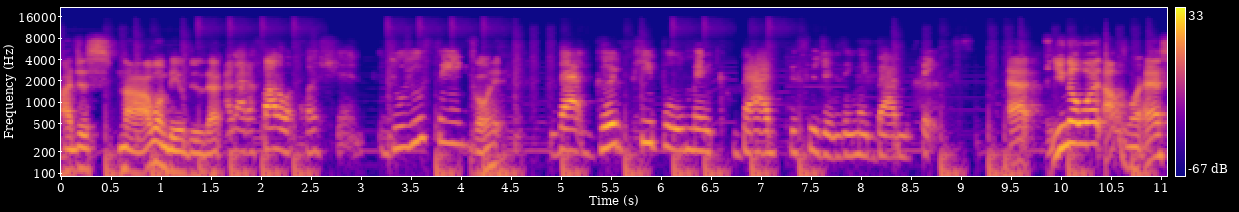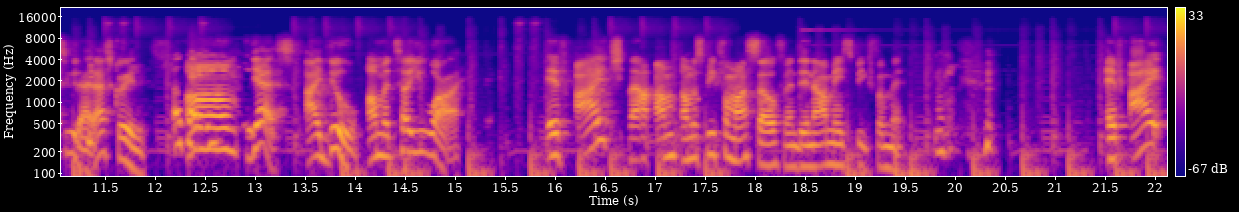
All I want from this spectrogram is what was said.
I just nah I wouldn't be able to do that. I got a follow up question. Do you think Go ahead. that good people make bad decisions? They make bad mistakes. At, you know what? I was going to ask you that. That's crazy. Okay. Um, yes, I do. I'm gonna tell you why. If I, I'm, I'm gonna speak for myself, and then I may speak for men. If I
